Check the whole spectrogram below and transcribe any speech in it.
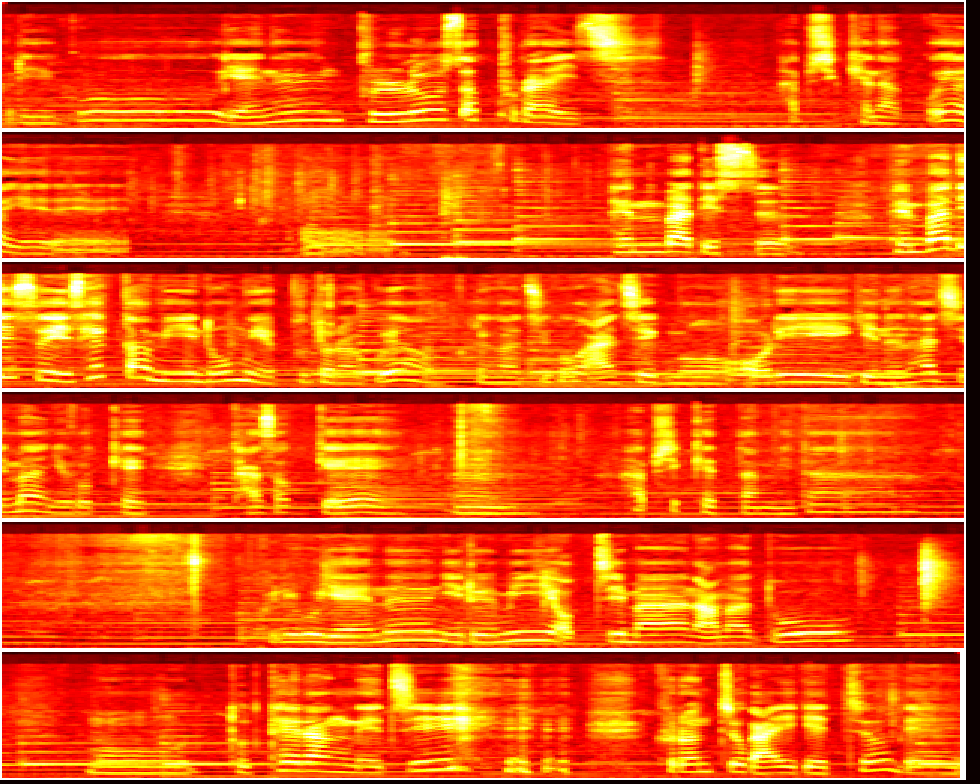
그리고 얘는 블루 서프라이즈 합식해 놨고요. 얘 어, 벤바디스 벤바디스 이 색감이 너무 예쁘더라고요. 그래가지고 아직 뭐 어리기는 하지만 이렇게 다섯 개 음, 합식했답니다. 그리고 얘는 이름이 없지만 아마도 뭐 도테랑 내지 그런 쪽 아이겠죠. 네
